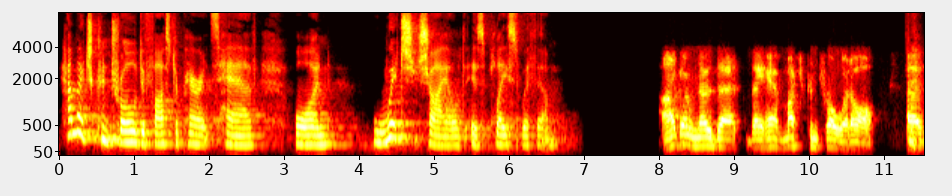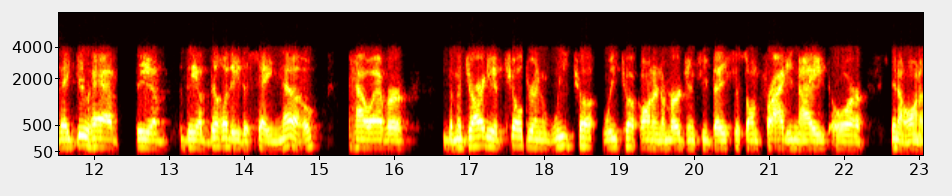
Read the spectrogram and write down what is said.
how much control do foster parents have on which child is placed with them? I don't know that they have much control at all. Uh, they do have the uh, the ability to say no. However, the majority of children we took we took on an emergency basis on Friday night or you know on a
